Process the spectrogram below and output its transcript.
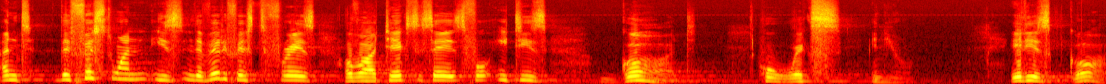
And the first one is in the very first phrase of our text says, For it is God who works in you. It is God.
